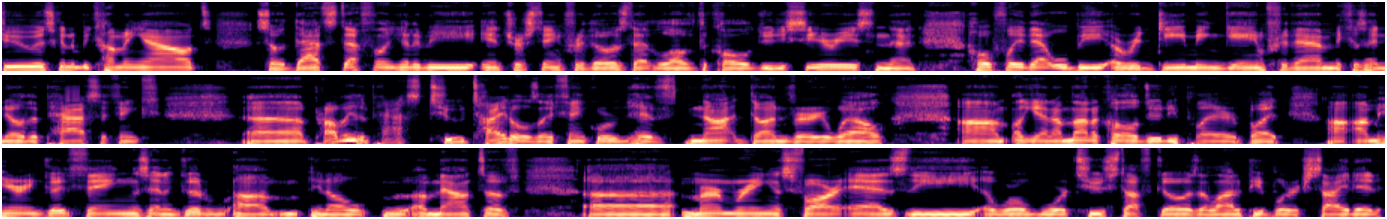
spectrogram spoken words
II is going to be coming out. So that's definitely going to be interesting for those that love the Call of Duty series. And then hopefully that will be a redeeming game for them because I know the past, I think, uh, probably the past two titles, I think, were, have not done very well. Um, again, I'm not a Call of Duty player, but uh, I'm hearing good things and a good, um, you know, amount of uh, murmuring as far as the uh, World War II stuff goes. A lot of people are excited.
